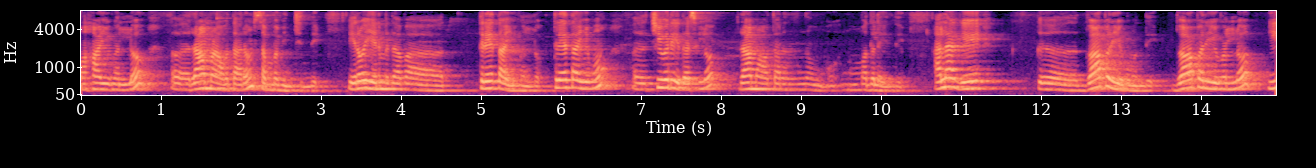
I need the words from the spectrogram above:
మహాయుగంలో రామ అవతారం సంభవించింది. ఇరవై ఎనిమిదవ త్రేతాయుగంలో. త్రేతాయుగం చివరి దశలో రామ అవతారం మొదలైంది. అలాగే ద్వాపర యుగం ఉంది. ద్వాపర యుగంలో ఈ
